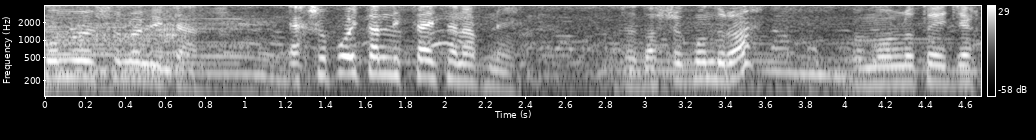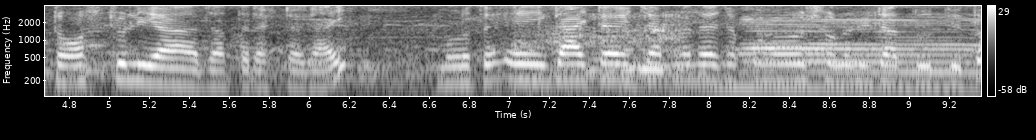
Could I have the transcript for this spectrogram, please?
পনেরো ষোলো লিটার। একশো পঁয়তাল্লিশ চাইছেন আপনি? আচ্ছা দর্শক বন্ধুরা মূলত এই যে একটা অস্ট্রেলিয়া জাতের একটা গাই মূলত এই গাইটা হচ্ছে আপনাদের হচ্ছে পনেরো ষোলো লিটার দুধ দিত।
